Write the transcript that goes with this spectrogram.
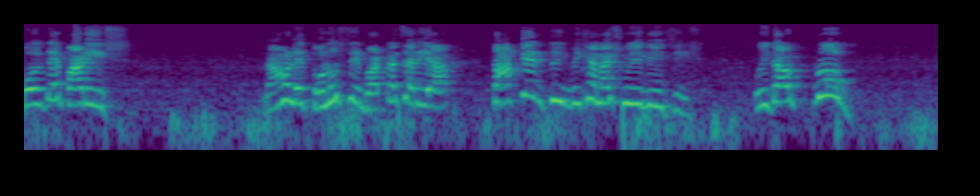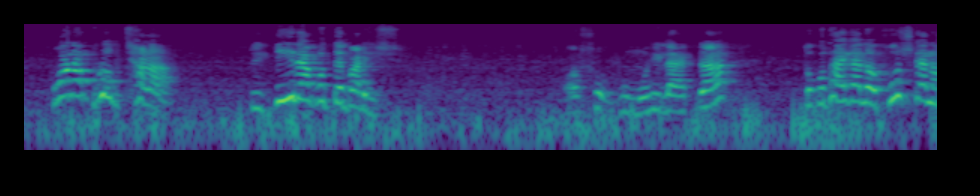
বলতে পারিস। না হলে তনুশ্রী ভট্টাচার্যা তাকে তুই বিছানায় শুয়ে দিয়েছিস উইদাউট প্রুফ কোনো প্রুফ ছাড়া। তুই কী না করতে পারিস? অসভ্য মহিলা একটা। তো কোথায় গেল? ফুস কেন?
